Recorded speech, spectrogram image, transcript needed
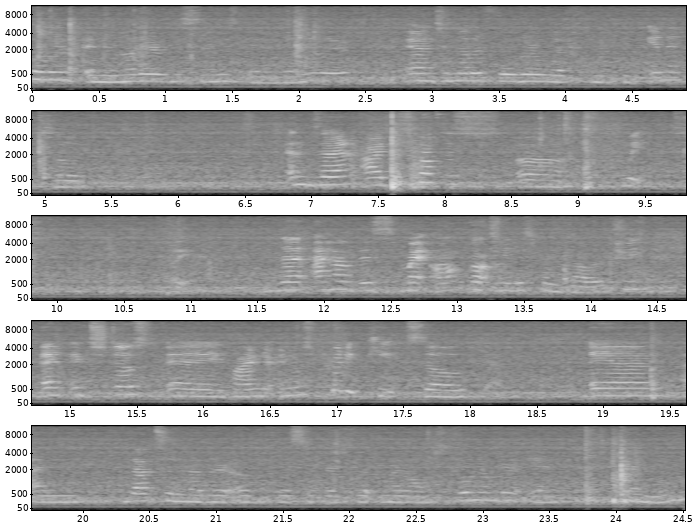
colored, and another of these things, and another, and another folder with nothing in it. So, and then I just got this. Uh, wait, wait. Then I have this. My aunt got me this from Dollar Tree, and it's just a binder, and it was pretty cute. So yeah. And um, that's another of the stickers with my mom's phone number and my name.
